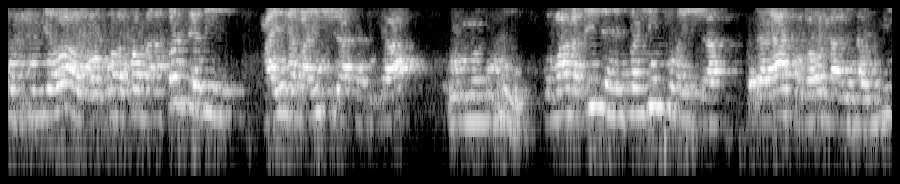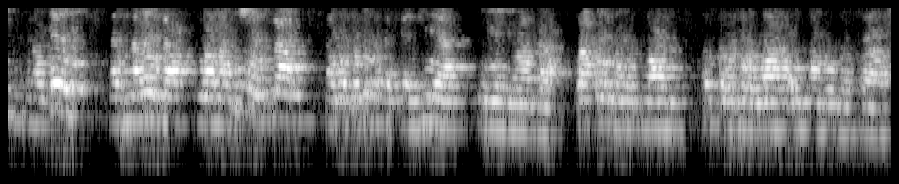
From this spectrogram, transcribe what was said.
kufikiria wao wakaona kwamba nafasi ya dini haina maisha katika ulimwengu huu. Kwa maana dini haimpangii mtu maisha badala yake unaona ni dhambi mbele na zinaweza kuhamasisha Uislamu na kuwapeleka katika njia iliyonyooka kwa kweli manasmani wasallallahu innahu ghafar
